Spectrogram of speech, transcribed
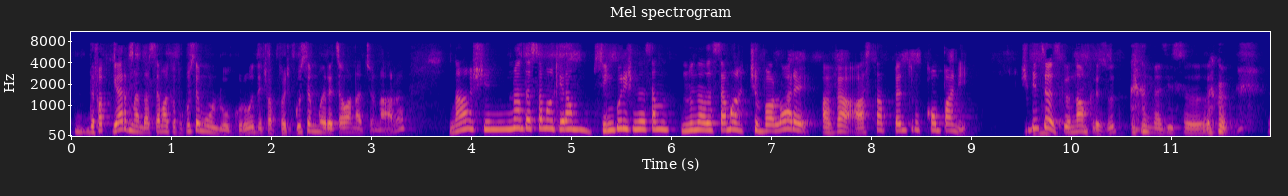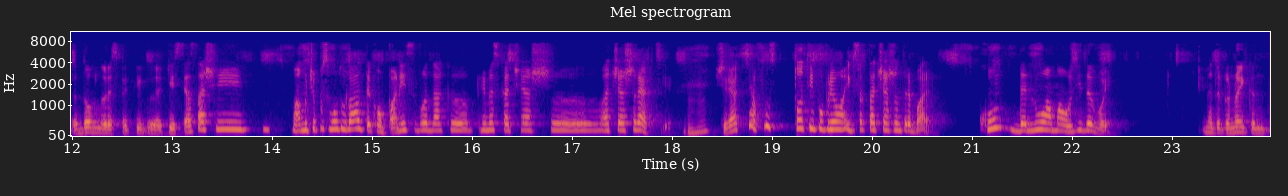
de fapt, iar mi-am dat seama că făcusem un lucru, deci făcusem rețeaua națională, da, și nu mi-am dat seama că eram singuri și nu mi-am dat seama ce valoare avea asta pentru companii. Și bineînțeles că n-am crezut când mi-a zis uh, domnul respectiv chestia asta și am început să mă duc la alte companii să văd dacă primesc aceeași, uh, aceeași reacție. Uh-huh. Și reacția a fost tot timpul prima exact aceeași întrebare. Cum de nu am auzit de voi? Pentru că noi când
